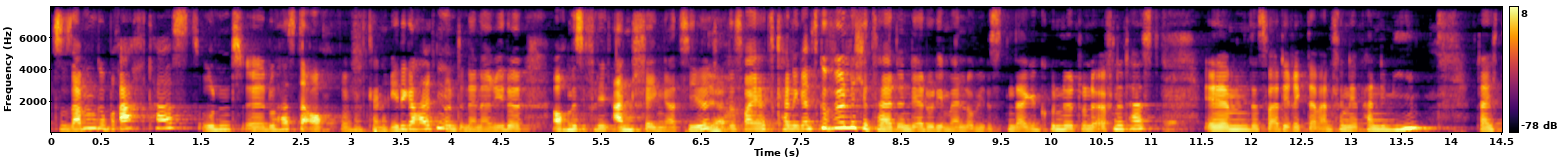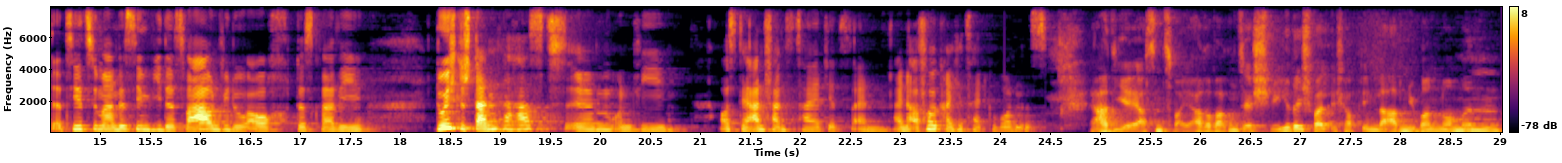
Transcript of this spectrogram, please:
zusammengebracht hast und äh, du hast da auch eine kleine Rede gehalten und in deiner Rede auch ein bisschen von den Anfängen erzählt. Ja. Das war jetzt keine ganz gewöhnliche Zeit, in der du den Weinlobbyisten da gegründet und eröffnet hast. Ja. Ähm, das war direkt am Anfang der Pandemie. Vielleicht erzählst du mal ein bisschen, wie das war und wie du auch das quasi durchgestanden hast ähm, und wie aus der Anfangszeit jetzt ein, eine erfolgreiche Zeit geworden ist? Ja, die ersten zwei Jahre waren sehr schwierig, weil ich habe den Laden übernommen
